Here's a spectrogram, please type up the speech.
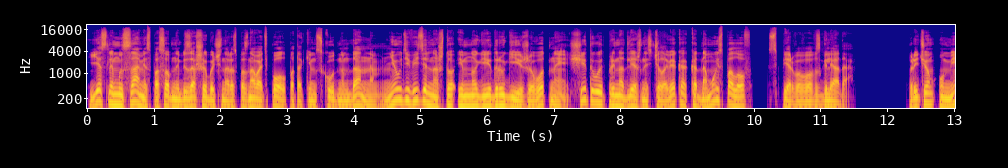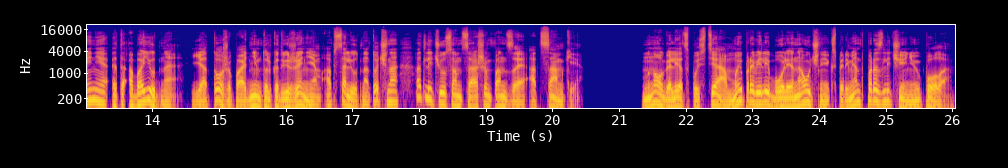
Если мы сами способны безошибочно распознавать пол по таким скудным данным, неудивительно, что и многие другие животные считывают принадлежность человека к одному из полов с первого взгляда. Причем умение это обоюдное. Я тоже по одним только движениям абсолютно точно отличу самца шимпанзе от самки. Много лет спустя мы провели более научный эксперимент по развлечению пола.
